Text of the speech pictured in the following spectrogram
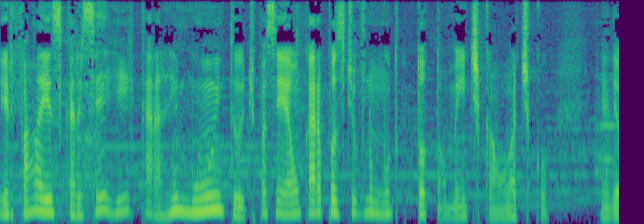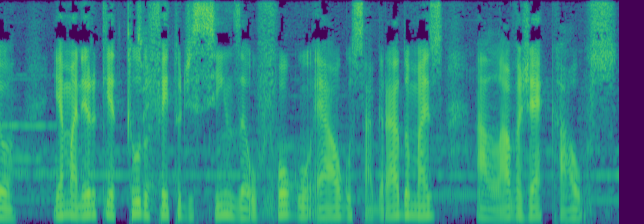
Ele fala isso, cara, você ri, cara, ri muito. Tipo assim, é um cara positivo num mundo totalmente caótico, entendeu? E a maneira que é tudo Sim. feito de cinza, o fogo é algo sagrado, mas a lava já é caos.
